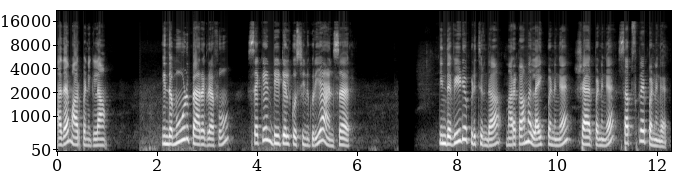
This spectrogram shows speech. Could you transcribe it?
அதை மார்க் பண்ணிக்கலாம். இந்த மூணு பேராகிராஃபும் செகண்ட் டீட்டெயில் கொஸ்டினுக்குரிய ஆன்சர் இந்த வீடியோ பிடிச்சிருந்தா மறக்காமல் லைக் பண்ணுங்கள் ஷேர் பண்ணுங்கள் சப்ஸ்கிரைப் பண்ணுங்கள்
